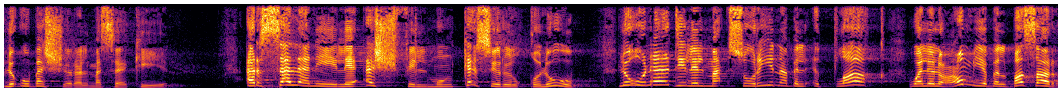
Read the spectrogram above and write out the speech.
لأبشر المساكين. أرسلني لاشفي المنكسر القلوب لأنادي للمأسورين بالإطلاق وللعمي بالبصر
